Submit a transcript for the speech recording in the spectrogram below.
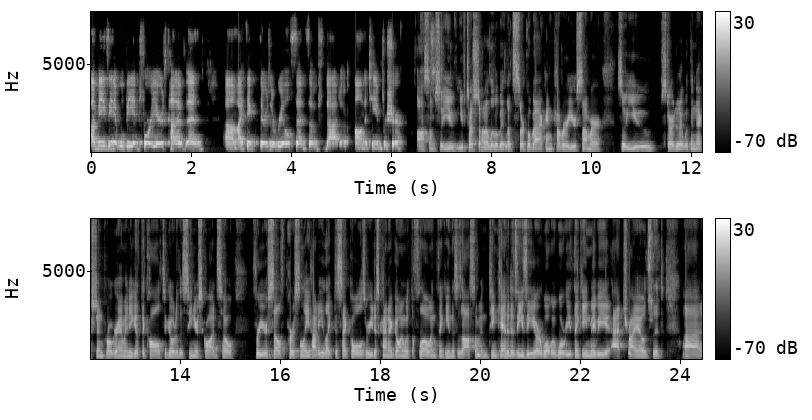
amazing it will be in four years, kind of. And um, I think there's a real sense of that on the team for sure. Awesome. So you've you've touched on a little bit. Let's circle back and cover your summer. So you started out with the next gen program, and you get the call to go to the senior squad. So for yourself personally, how do you like to set goals? Are you just kind of going with the flow and thinking this is awesome and Team Canada's easy, or what what were you thinking maybe at tryouts that uh,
